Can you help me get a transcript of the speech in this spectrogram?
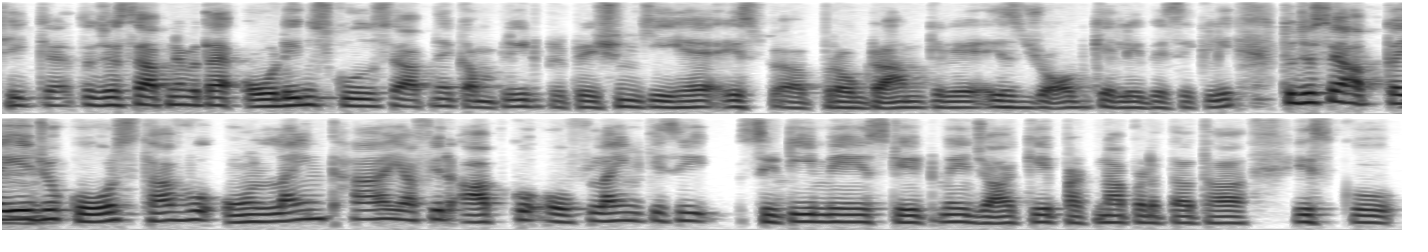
ठीक है तो जैसे आपने बताया ओडिन स्कूल से आपने कंप्लीट प्रिपरेशन की है इस प्रोग्राम के लिए इस जॉब के लिए बेसिकली तो जैसे आपका ये जो कोर्स था वो ऑनलाइन था या फिर आपको ऑफलाइन किसी सिटी में स्टेट में जाके पढ़ना पड़ता था इसको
